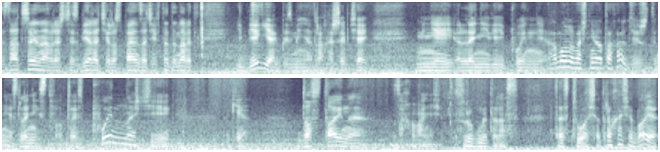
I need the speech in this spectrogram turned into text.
zaczyna wreszcie zbierać i rozpędzać i wtedy nawet i biegi jakby zmienia trochę szybciej, mniej leniwiej, płynnie. A może właśnie o to chodzi, że to nie jest lenistwo, to jest płynność i takie dostojne zachowanie się. Zróbmy teraz test łosia. Trochę się boję.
